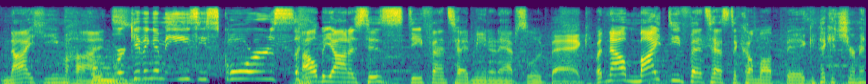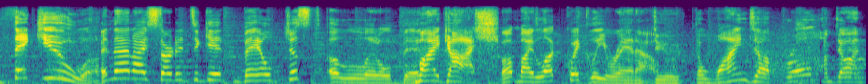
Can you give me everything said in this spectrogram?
Nyheim Hines. We're giving him easy scores. I'll be honest, his defense had me in an absolute bag. But now my defense has to come up big. Pickett Sherman, thank you. And then I started to get bailed just a little bit. My gosh. But my luck quickly ran out. Dude, the wind up bro. I'm done.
